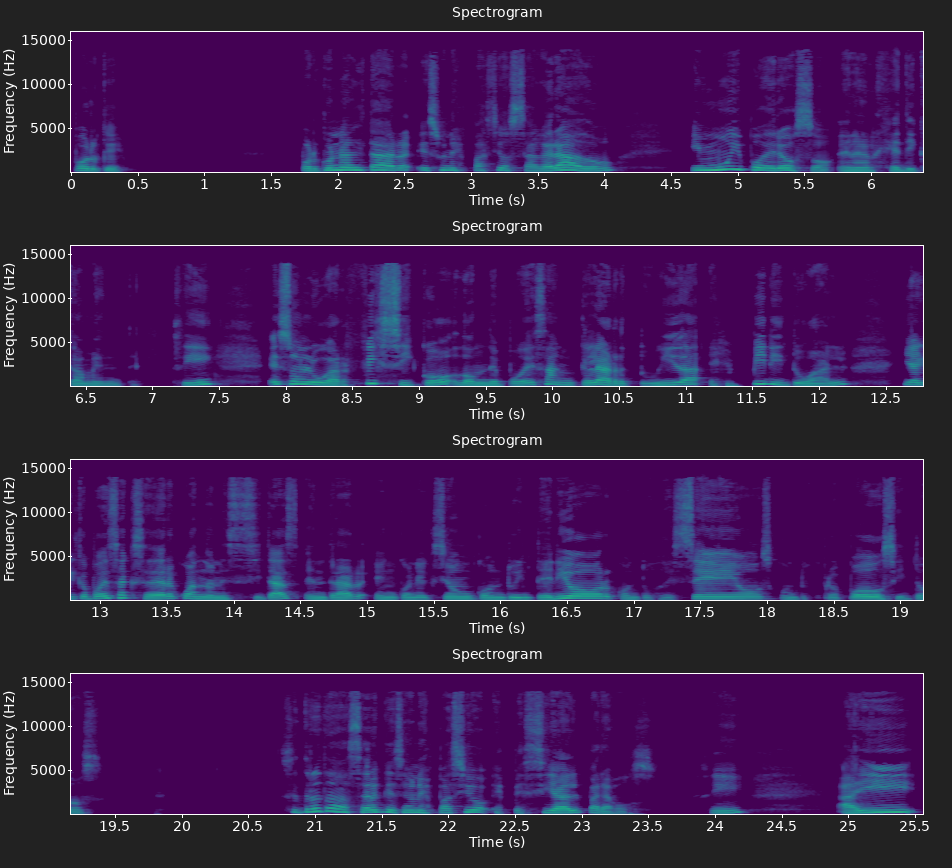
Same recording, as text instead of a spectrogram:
¿Por qué? Porque un altar es un espacio sagrado y muy poderoso energéticamente. Es un lugar físico donde puedes anclar tu vida espiritual y al que puedes acceder cuando necesitas entrar en conexión con tu interior, con tus deseos, con tus propósitos. Se trata de hacer que sea un espacio especial para vos, ¿sí? Ahí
